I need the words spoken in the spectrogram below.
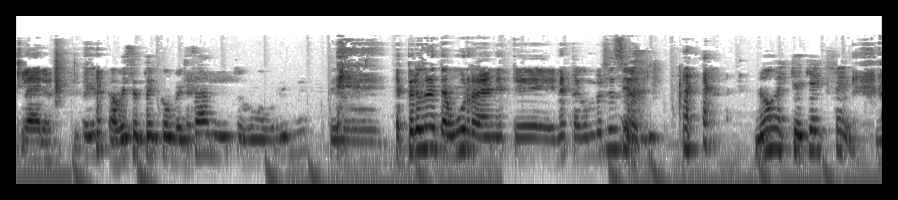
Claro. a veces estoy conversando y entro como aburrirme, pero Espero que no te aburra en, este, en esta conversación. no, es que aquí hay fe. Yo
